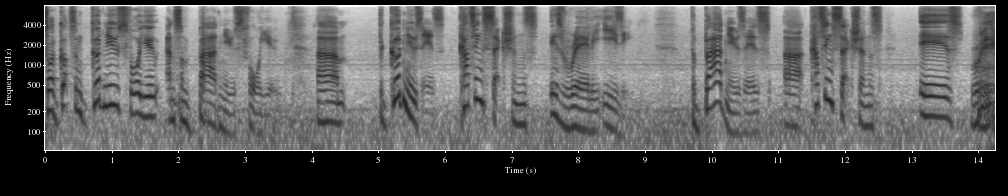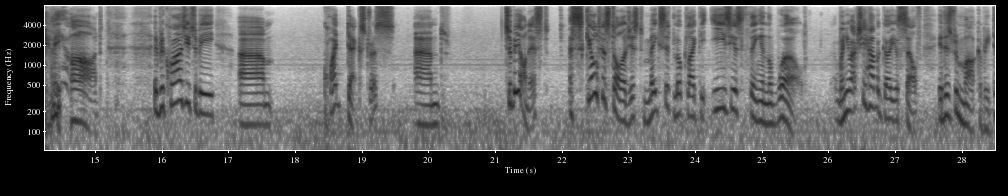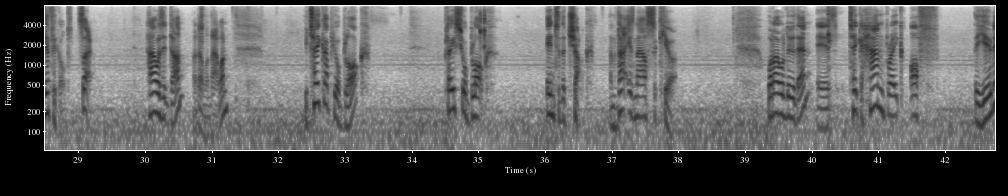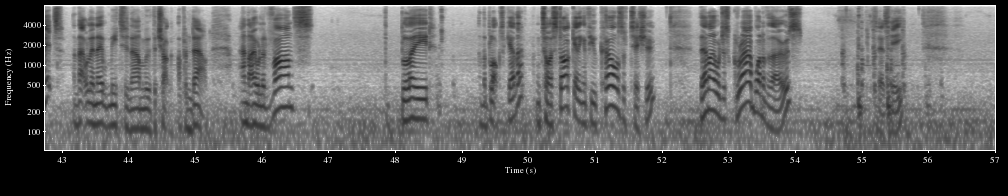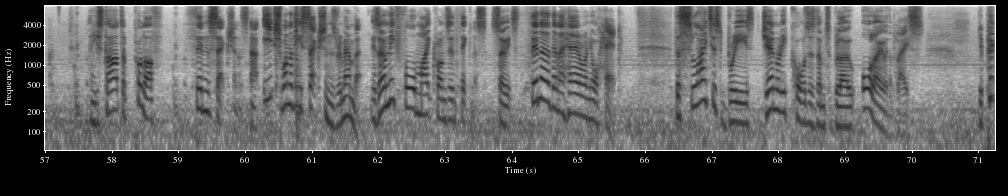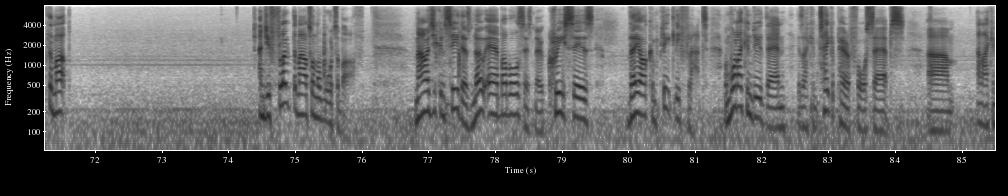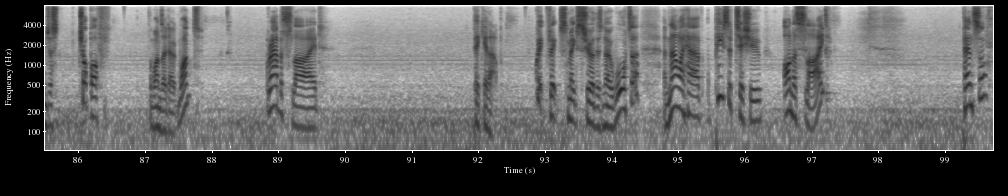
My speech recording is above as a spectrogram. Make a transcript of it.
So I've got some good news for you and some bad news for you. Um, the good news is cutting sections is really easy. The bad news is uh, cutting sections is really hard. It requires you to be um, quite dexterous and, to be honest, a skilled histologist makes it look like the easiest thing in the world. When you actually have a go yourself, it is remarkably difficult. So, how is it done? I don't want that one. You take up your block, place your block into the chuck, and that is now secure. What I will do then is take a handbrake off the unit, and that will enable me to now move the chuck up and down. And I will advance the blade and the block together until I start getting a few curls of tissue. Then I will just grab one of those, says he, and you start to pull off thin sections. Now, each one of these sections, remember, is only four microns in thickness, so it's thinner than a hair on your head. The slightest breeze generally causes them to blow all over the place. You pick them up and you float them out on the water bath. Now, as you can see, there's no air bubbles, there's no creases, they are completely flat. And what I can do then is I can take a pair of forceps um, and I can just chop off the ones I don't want, grab a slide, pick it up. Quick flick just makes sure there's no water. And now I have a piece of tissue on a slide, pencil,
